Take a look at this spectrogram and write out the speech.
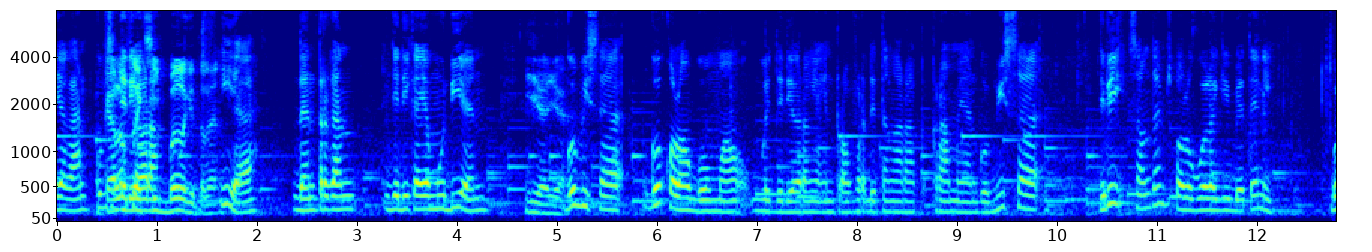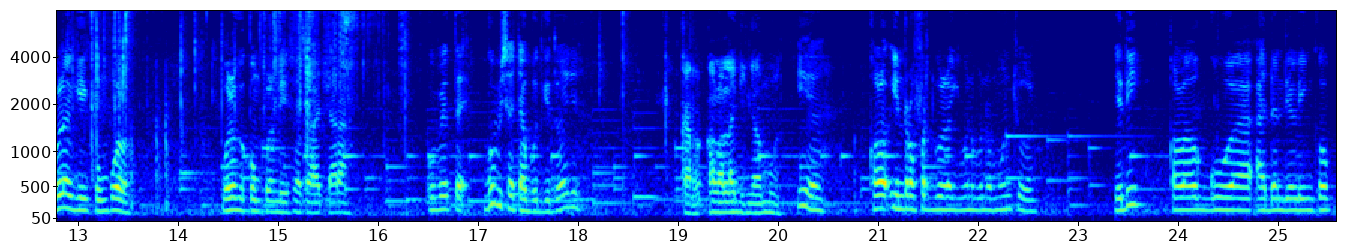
ya kan gue bisa jadi orang gitu kan? Iya dan tergan jadi kayak mudian iya iya. Gue bisa gue kalau gue mau gue jadi orang yang introvert di tengah ra- keramaian gue bisa. Jadi sometimes kalau gue lagi bete nih gue lagi kumpul gue lagi kumpul di satu acara gue bete gue bisa cabut gitu aja. Kalau lagi nggak mood? Iya kalau introvert gue lagi bener-bener muncul. Jadi kalau gue ada di lingkup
